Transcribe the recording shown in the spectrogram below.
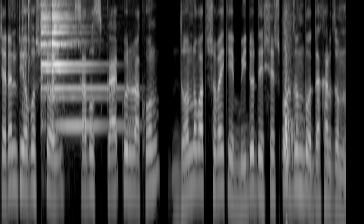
চ্যানেলটি অবশ্যই সাবস্ক্রাইব করে রাখুন। ধন্যবাদ সবাইকে। ভিডিওটি শেষ পর্যন্ত দেখার জন্য।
